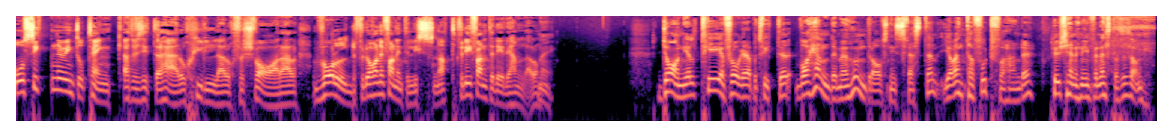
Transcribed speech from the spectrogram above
Och sitt nu inte och tänk att vi sitter här och hyllar och försvarar våld, för då har ni fan inte lyssnat. För det är fan inte det det handlar om. Nej. Daniel T frågar här på Twitter, vad hände med 100-avsnittsfesten? Jag väntar fortfarande. Hur känner ni inför nästa säsong?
